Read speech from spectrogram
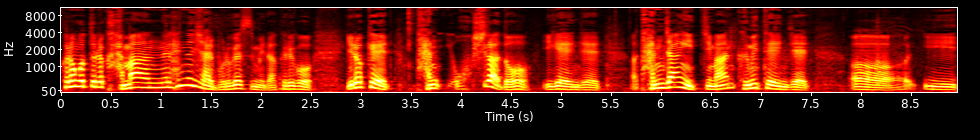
그런 것들을 감안을 했는지 잘 모르겠습니다. 그리고 이렇게 단 혹시라도 이게 이제 단장이 있지만 그 밑에 이제 어 이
